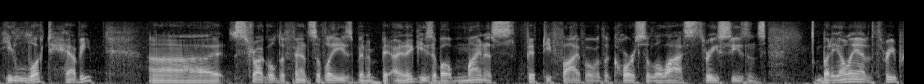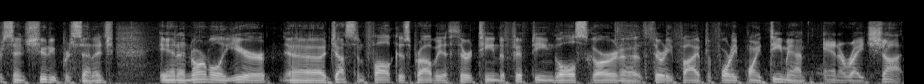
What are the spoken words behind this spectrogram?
He looked heavy. Uh, struggled defensively. He's been, a, I think he's about minus 55 over the course of the last three seasons but he only had a 3% shooting percentage. In a normal year, uh, Justin Faulk is probably a 13 to 15 goal scorer and a 35 to 40 point D man and a right shot.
